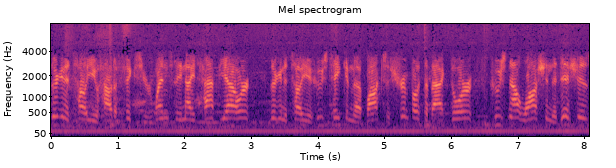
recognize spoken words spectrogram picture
They're going to tell you how to fix your Wednesday night happy hour. They're going to tell you who's taking the box of shrimp out the back door, who's not washing the dishes,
